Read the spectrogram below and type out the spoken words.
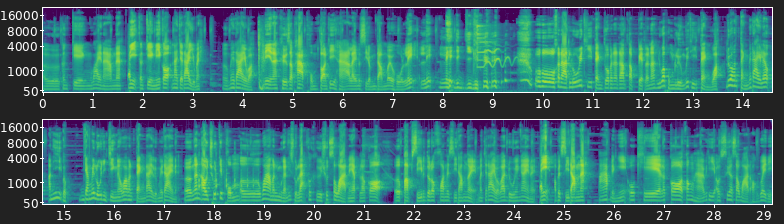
เออกางเกงว่ายน้ำนะ นี่กางเกงนี้ก็น่าจะได้อยู่ไหมเออไม่ได้ว่ะนี่นะคือสภาพผมตอนที่หาอะไรมันสีดำๆไว้โอ้โหเละเละเละจริงๆ โอ้โห ขนาดรู้วิธีแต่งตัวเป็นอดัมตับเป็ดแล้วนะ หรือว่าผมลืมวิธีแต่งวะ หรือว่ามันแต่งไม่ได้แล้ว อันนี้แบบยังไม่รู้จริงๆนะว่ามันแต่งได้หรือไม่ได้เนี่ย เออ งั้นเอาชุดที่ผมเออว่ามันเหมือนที่สุดละก็คือชุดสวัสดนะครับ แล้วก็เออปรับสีเป็นตัวละครเป็นสีดำหน่อย มันจะได้แบบว่าดูง่ายๆหน่อย นี่เอาเป็นสีดำนะปั๊บอย่างนี้โอเค แล้วก็ต้องหาวิธีเอาเสื้อสวัสดออกด้วยดิ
